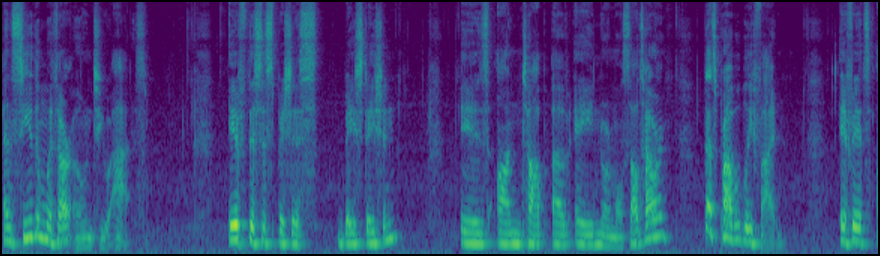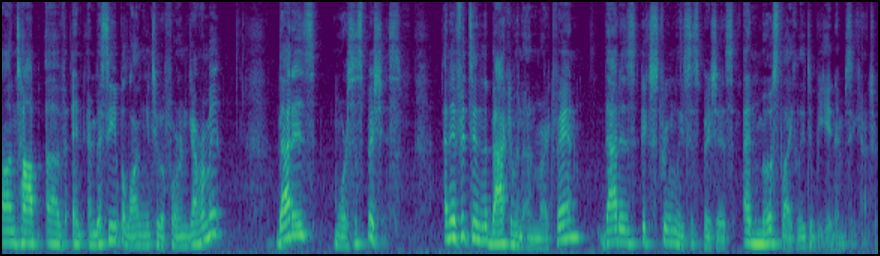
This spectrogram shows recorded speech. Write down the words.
and see them with our own two eyes. If the suspicious base station is on top of a normal cell tower, that's probably fine. If it's on top of an embassy belonging to a foreign government, that is more suspicious. And if it's in the back of an unmarked van, that is extremely suspicious and most likely to be an IMSI catcher.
